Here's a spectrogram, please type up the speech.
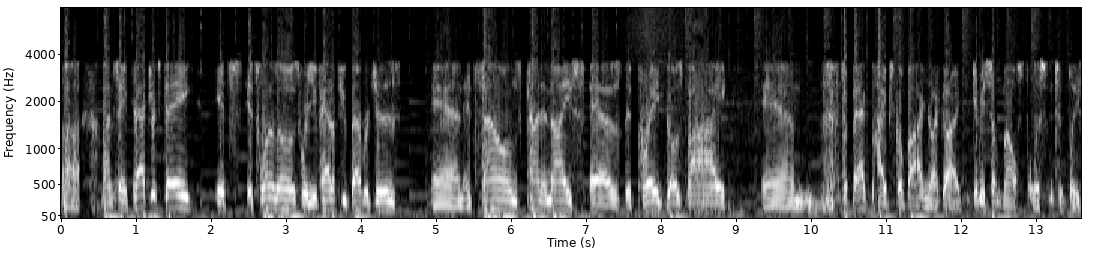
uh, on St. Patrick's Day, it's it's one of those where you've had a few beverages, and it sounds kind of nice as the parade goes by and the bagpipes go by, and you're like, all right, give me something else to listen to, please.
